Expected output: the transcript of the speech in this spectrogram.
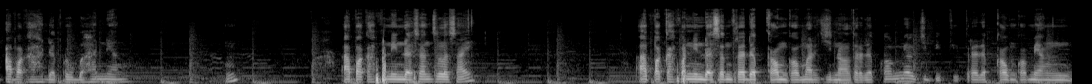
apakah ada perubahan yang hmm? apakah penindasan selesai apakah penindasan terhadap kaum kaum marginal terhadap kaum LGBT terhadap kaum kaum yang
